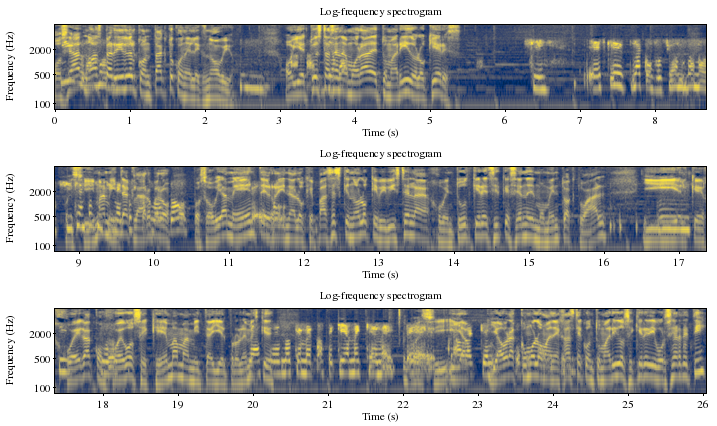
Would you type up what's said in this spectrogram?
o sea, no has perdido el contacto con el exnovio. Oye, tú estás enamorada de tu marido, ¿lo quieres? Sí. Es que la confusión, bueno, sí, pues sí mamita, claro, pero pues obviamente, reina, lo que pasa es que no lo que viviste en la juventud quiere decir que sea en el momento actual y mm, el que juega con fuego se quema, mamita, y el problema es que es lo que me pasa, que ya me quemé. Pues eh, sí, y, ahora cómo lo manejaste con tu marido, ¿se quiere divorciar de ti?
